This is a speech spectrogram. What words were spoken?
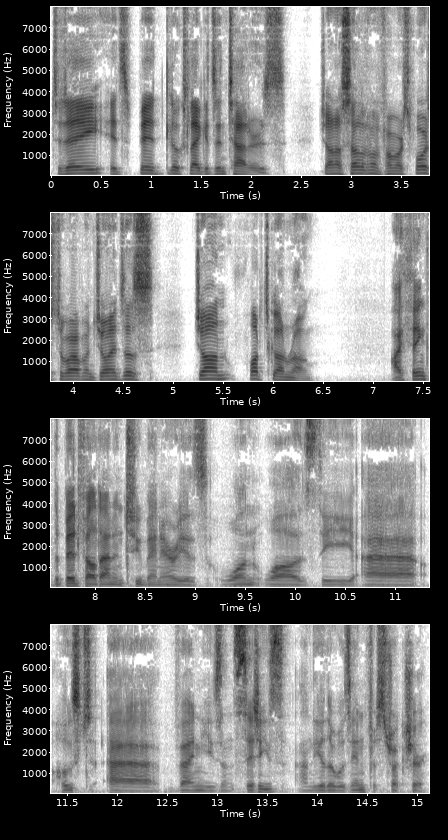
Today, its bid looks like it's in tatters. John O'Sullivan from our sports department joins us. John, what's gone wrong? I think the bid fell down in two main areas. One was the uh, host uh, venues and cities, and the other was infrastructure.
